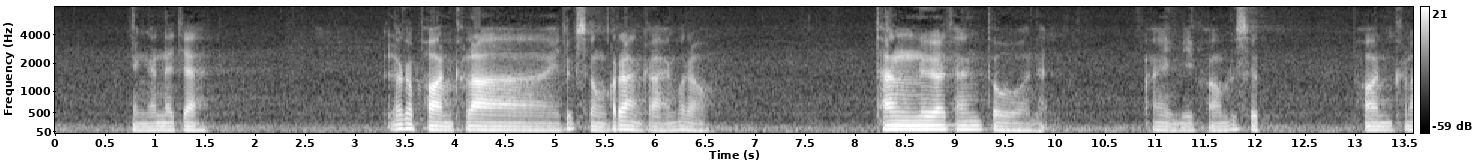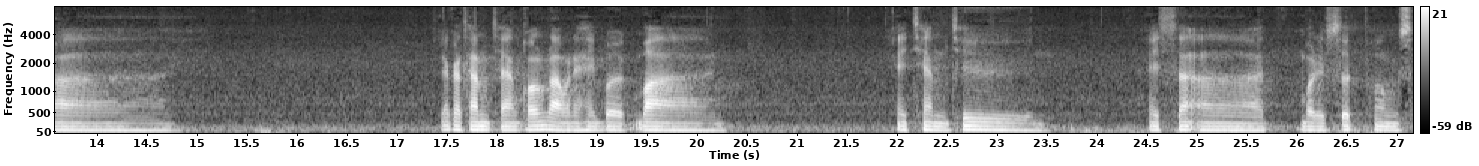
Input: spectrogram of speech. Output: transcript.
ๆอย่างนั้นนะจ๊ะ แล้วก็ผ่อนคลายทุกส่วนร่างกายของเรา ทั้งเนื้อทั้งตัวนะให้มีความรู้สึกผ่อนคลาย แล้วก็ทำใจของเราเนี่ยให้เบิกบาน ให้แช่มชื่น ให้สะอาดบริสุทธิ์ผ่องใส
